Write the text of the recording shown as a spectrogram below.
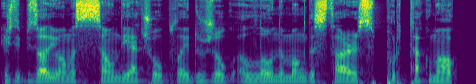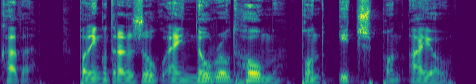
Este episódio é uma sessão de actual play do jogo Alone Among the Stars por Takuma Okada. Podem encontrar o jogo em noroadhome.itch.io.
